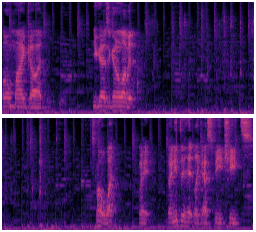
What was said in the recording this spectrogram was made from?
Oh my god. You guys are gonna love it. Oh, what? Wait, do I need to hit, like, SV cheats?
